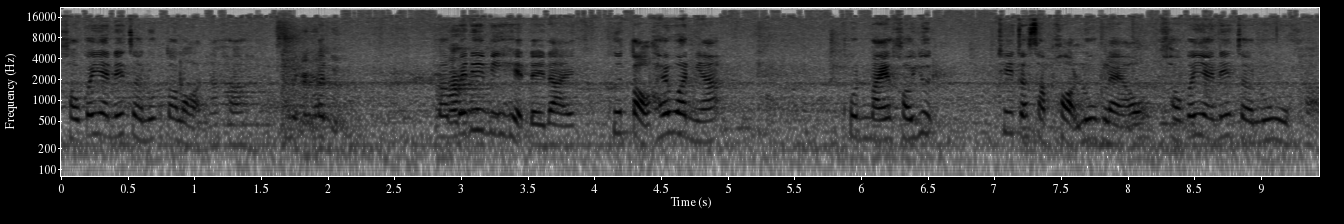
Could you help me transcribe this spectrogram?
เขาก็ยังได้เจอลูกตลอดนะคะแต่ถ้าเกิดมันไม่ได้มีเหตุใด ๆ คือต่อให้วันเนี้ยคุณไม้เขาหยุดที่จะซัพพอร์ตลูกแล้ว เขาก็ยังได้เจอลูกค่ะ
